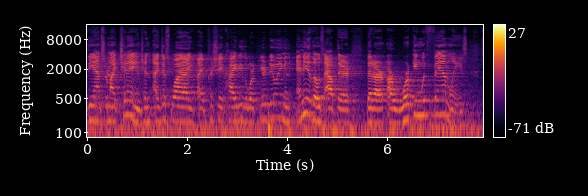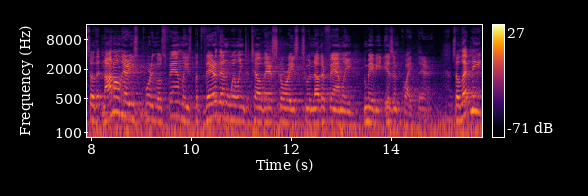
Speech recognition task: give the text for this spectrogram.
the answer might change. And I just why I, I appreciate Heidi, the work you're doing, and any of those out there that are, are working with families so that not only are you supporting those families, but they're then willing to tell their stories to another family who maybe isn't quite there. So let me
